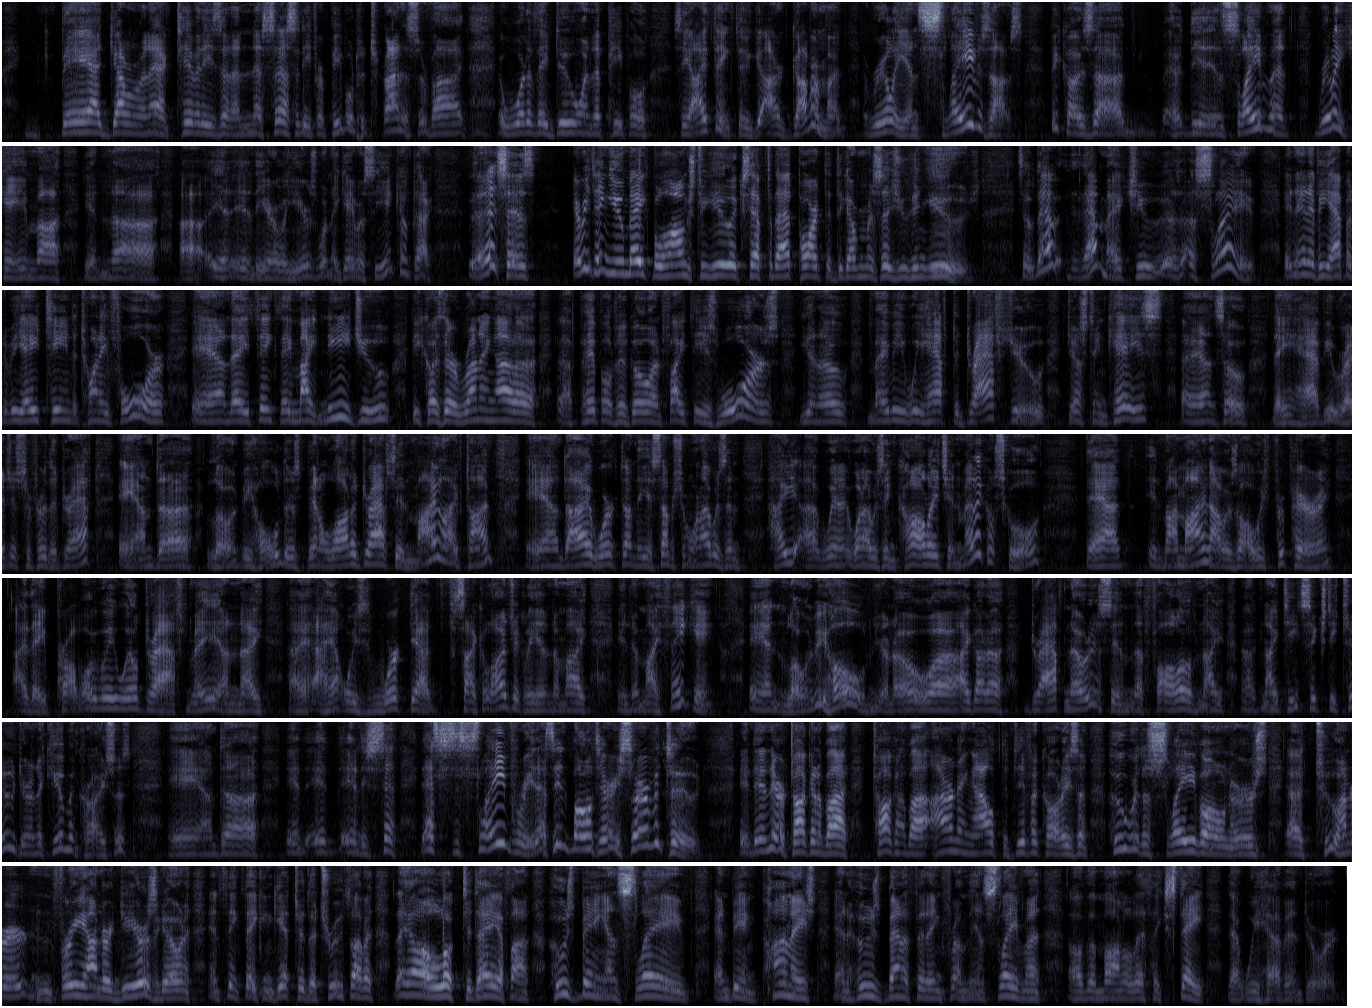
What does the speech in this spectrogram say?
bad government activities and a necessity for people to try to survive. What do they do when the people see? I think the, our government really enslaves us because uh, the enslavement really came uh, in, uh, uh, in, in the early years when they gave us the income tax. That says Everything you make belongs to you except for that part that the government says you can use. So that, that makes you a, slave. And then if you happen to be 18 to 24 and they think they might need you because they're running out of uh, people to go and fight these wars, you know, maybe we have to draft you just in case. And so they have you register for the draft. And uh, lo and behold, there's been a lot of drafts in my lifetime. And I worked on the assumption when I was in high, uh, when, when I was in college and medical school that in my mind I was always preparing. I, they probably will draft me, and I, I, I, always worked that psychologically into my into my thinking. And lo and behold, you know, uh, I got a draft notice in the fall of ni- uh, 1962 during the Cuban crisis, and uh, and, and, and it said that's slavery, that's involuntary servitude. And then they're talking about talking about ironing out the difficulties and who were the slave owners uh, 200 and 300 years ago and, and think they can get to the truth of it. They all look today upon who's being enslaved and being punished and who's benefiting from the enslavement of the monolithic state that we have endured.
